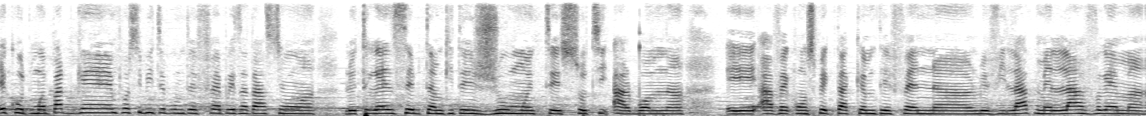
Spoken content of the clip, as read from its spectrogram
Écoute, moi pas de possibilité pour me faire présentation hein, le 13 septembre qui était jour moi te sorti album nan, et avec un spectacle que me fait dans le Villat mais là vraiment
